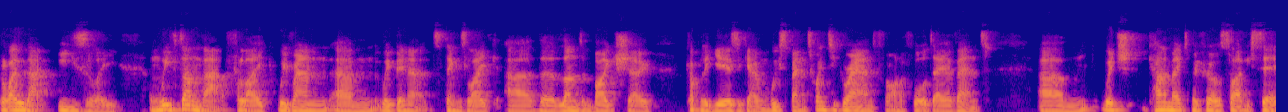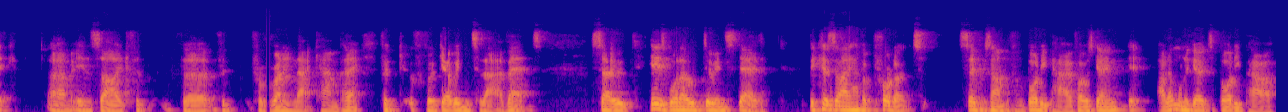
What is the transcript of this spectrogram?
blow that easily and we've done that for like we ran um, we've been at things like uh, the london bike show a couple of years ago and we spent 20 grand for on a four day event um, which kind of makes me feel slightly sick um, inside for, for for for running that campaign for for going to that event. So here's what I would do instead, because I have a product. Say for example for Body Power, if I was going, I don't want to go to Body Power.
